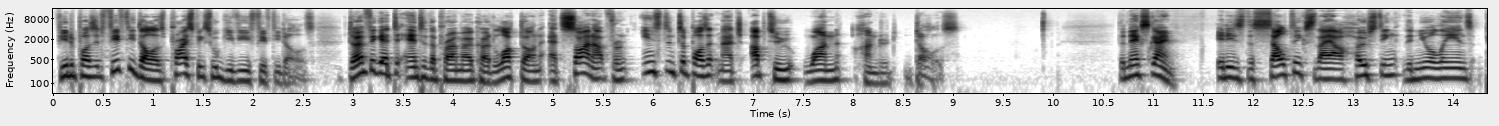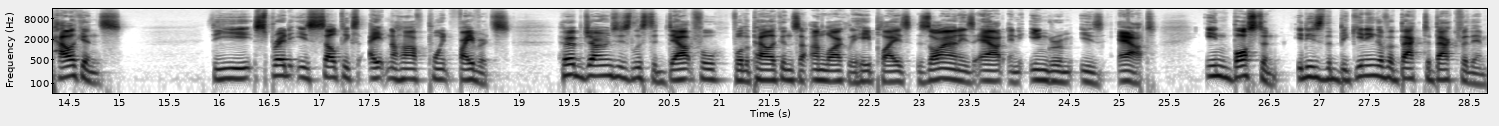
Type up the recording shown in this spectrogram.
If you deposit $50, Prize Picks will give you $50. Don't forget to enter the promo code locked on at sign up for an instant deposit match up to $100. The next game, it is the Celtics. They are hosting the New Orleans Pelicans. The spread is Celtics eight and a half point favorites. Herb Jones is listed doubtful for the Pelicans, so unlikely he plays. Zion is out and Ingram is out. In Boston, it is the beginning of a back to back for them.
